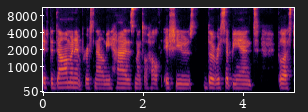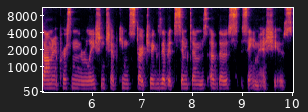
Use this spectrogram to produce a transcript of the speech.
if the dominant personality has mental health issues, the recipient, the less dominant person in the relationship, can start to exhibit symptoms of those same issues.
